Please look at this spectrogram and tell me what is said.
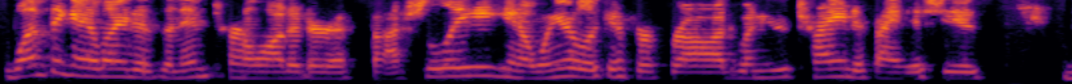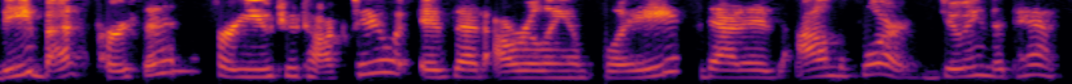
One thing I learned as an internal auditor, especially, you know, when you're looking for fraud, when you're trying to find issues, the best person for you to talk to is that hourly employee that is on the floor doing the task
